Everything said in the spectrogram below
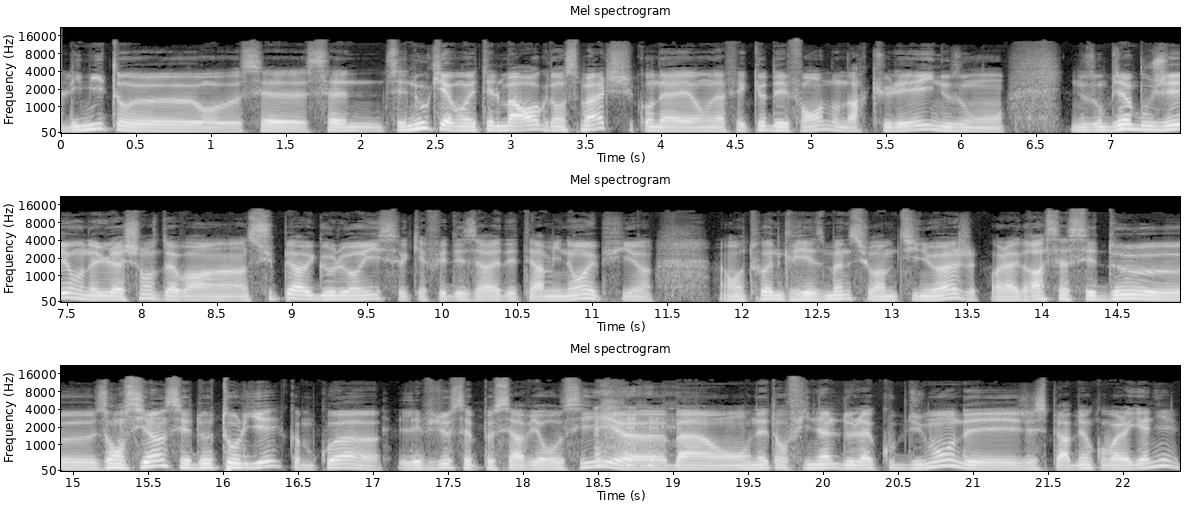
limite, euh, c'est nous qui avons été le Maroc dans ce match, qu'on a, on a fait que défendre, on a reculé, ils nous ont, ils nous ont bien bougé. On a eu la chance d'avoir un, super Hugo Lloris qui a fait des arrêts déterminants et puis un, Antoine Griezmann sur un petit nuage. Voilà, grâce à ces deux euh, anciens, ces deux tauliers, comme quoi euh, les vieux ça peut servir aussi. bah, on est en finale de la Coupe du Monde et j'espère bien qu'on va la gagner.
